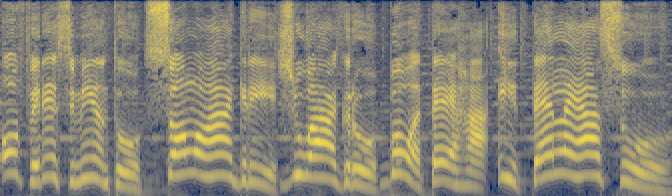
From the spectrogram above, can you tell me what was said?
Oferecimento Solo Agri, Juagro, Boa Terra e Teleaço.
